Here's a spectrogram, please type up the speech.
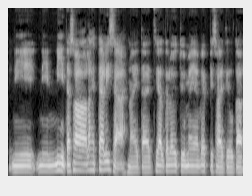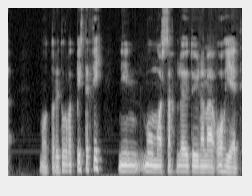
niin, niin niitä saa lähettää lisää näitä, että sieltä löytyy meidän web moottoriturvat.fi, niin muun muassa löytyy nämä ohjeet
